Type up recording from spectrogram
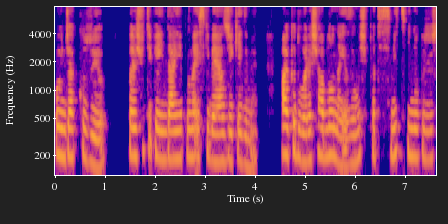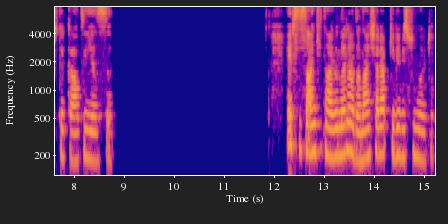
Oyuncak kuzuyu, paraşüt ipeğinden yapılma eski beyaz ceketimi, Arka duvara şablonla yazılmış Patti Smith 1946 yazısı. Hepsi sanki tanrılara adanan şarap gibi bir sunuydu.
